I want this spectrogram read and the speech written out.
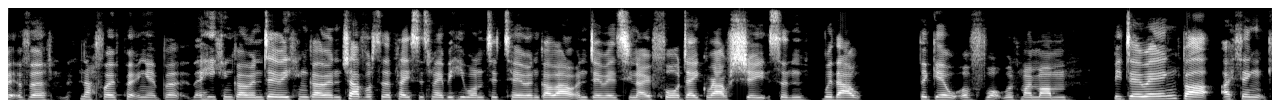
bit of a naff way of putting it, but that he can go and do. He can go and travel to the places maybe he wanted to and go out and do his, you know, four day grouse shoots and without the guilt of what would my mum be doing. But I think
